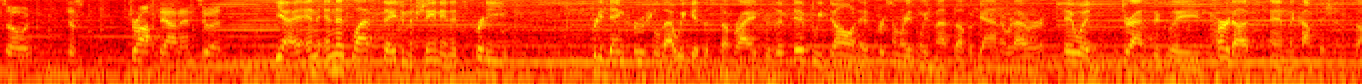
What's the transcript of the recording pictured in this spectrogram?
so it just dropped down into it. Yeah, in, in this last stage of machining, it's pretty pretty dang crucial that we get this stuff right, because if, if we don't, if for some reason we'd mess up again or whatever, it would drastically hurt us and the competition, so.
